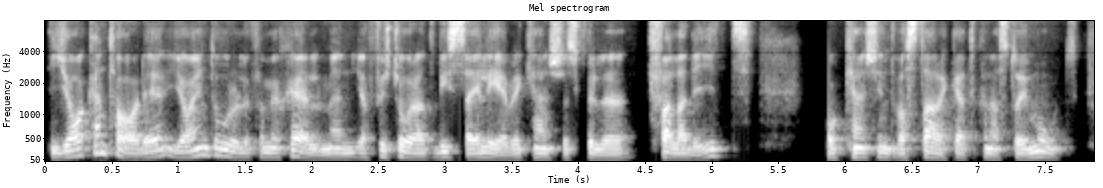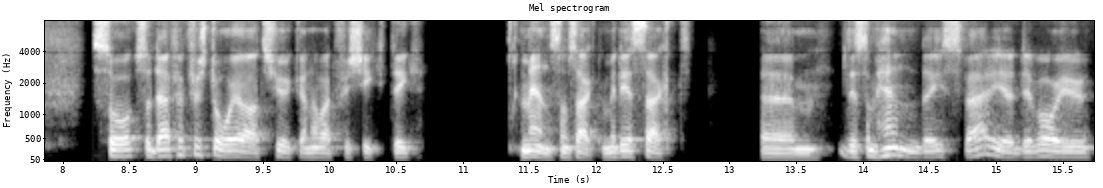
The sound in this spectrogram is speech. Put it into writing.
jag kan ta det, jag är inte orolig för mig själv men jag förstår att vissa elever kanske skulle falla dit och kanske inte vara starka att kunna stå emot. Så, så därför förstår jag att kyrkan har varit försiktig. Men som sagt, med det sagt, Ehm, det som hände i Sverige det var ju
